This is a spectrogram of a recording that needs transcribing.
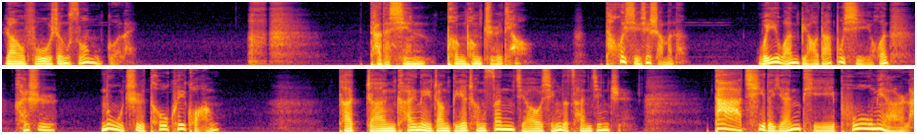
让服务生送过来。他的心砰砰直跳。他会写些什么呢？委婉表达不喜欢，还是怒斥偷窥狂？他展开那张叠成三角形的餐巾纸，大气的掩体扑面而来。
